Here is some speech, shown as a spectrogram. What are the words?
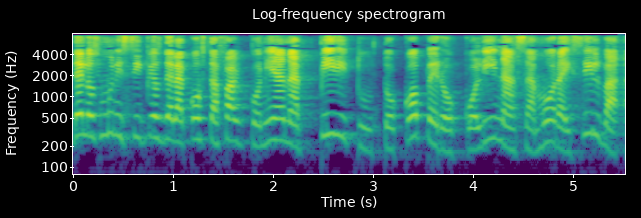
de los municipios de la costa falconiana Píritu, Tocópero, Colina, Zamora y Silva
